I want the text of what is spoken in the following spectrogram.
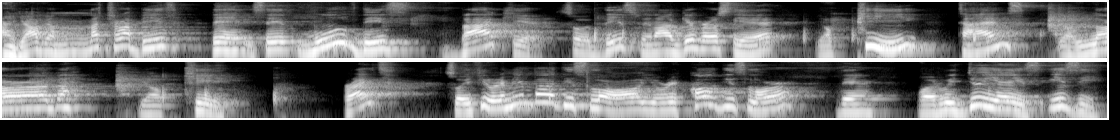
and you have your natural base, then it says move this back here. So this will now give us here your P times your log, your K, right? So if you remember this law, you recall this law, then what we do here is easy.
